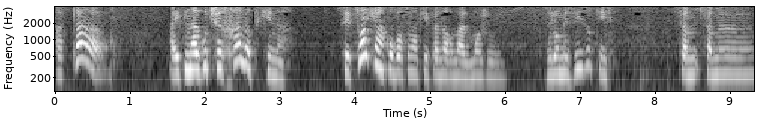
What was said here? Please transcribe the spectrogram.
Ata, c'est toi qui as un comportement qui n'est pas normal. Moi, je. Ça, ça me.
